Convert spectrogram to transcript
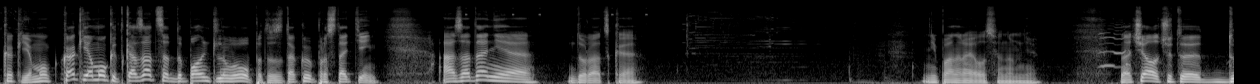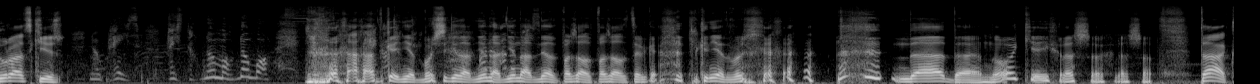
Как я мог, как я мог отказаться от дополнительного опыта за такую простотень? А задание дурацкое. Не понравилось оно мне. Сначала что-то дурацкие... Такая, нет, больше не надо, не надо, не надо, не надо, пожалуйста, пожалуйста, только, только нет, больше. Да, да, ну окей, хорошо, хорошо. Так,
